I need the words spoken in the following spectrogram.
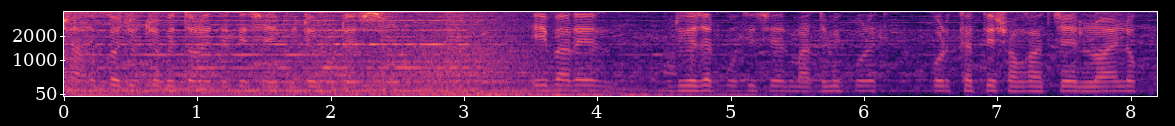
সাহেবগঞ্জ উচ্চ বিদ্যালয় থেকে সেই ভিডিও ফুটেজ এবারের দুই হাজার পঁচিশের মাধ্যমিক পরী- পরীক্ষার্থীর সংখ্যা হচ্ছে নয় লক্ষ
